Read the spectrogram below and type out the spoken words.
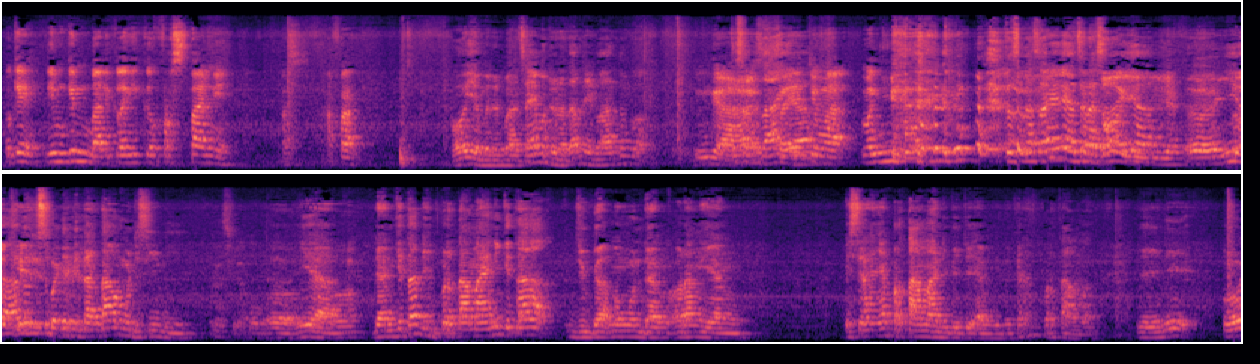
Oke, ini mungkin balik lagi ke first time nih. Mas Afan. Oh iya bener banget. Saya moderator nih kalau antum kok. Enggak, Terserah saya. saya cuma mengingat. Terserah saya nih acara Oh, saya. iya. Eh, iya. Oke. Antum sebagai bintang tamu di sini. Eh, iya. Dan kita di pertama ini kita juga mengundang orang yang istilahnya pertama di BDM gitu. Kenapa pertama? Ya ini, oh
